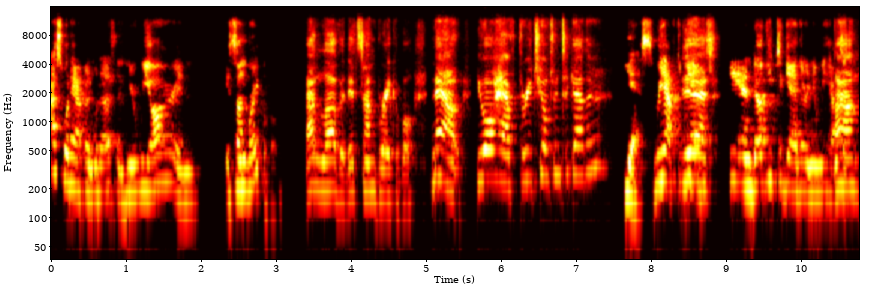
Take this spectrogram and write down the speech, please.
that's what happened with us. And here we are. And it's unbreakable. I love it. It's unbreakable. Now, you all have three children together? Yes. We have to yes. and Dougie together. And then we have uh-huh.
